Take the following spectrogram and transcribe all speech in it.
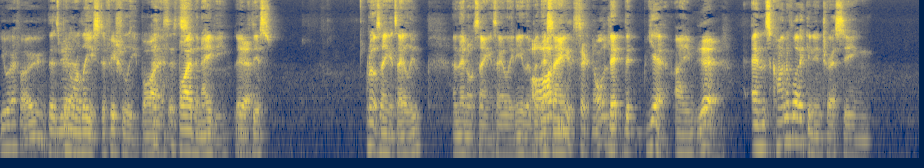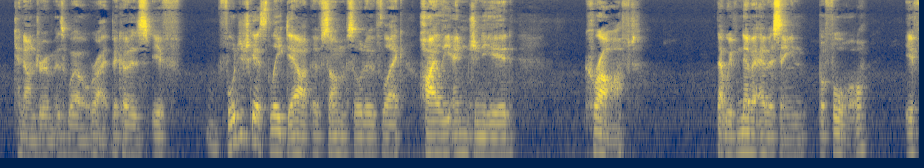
UFO that's been released officially by It's- it's- by the Navy. Yeah. This, I'm not saying it's alien, and they're not saying it's alien either, but oh, they're I saying it's technology. that, that yeah, I yeah, and it's kind of like an interesting conundrum as well, right? Because if footage gets leaked out of some sort of like highly engineered craft that we've never ever seen before, if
